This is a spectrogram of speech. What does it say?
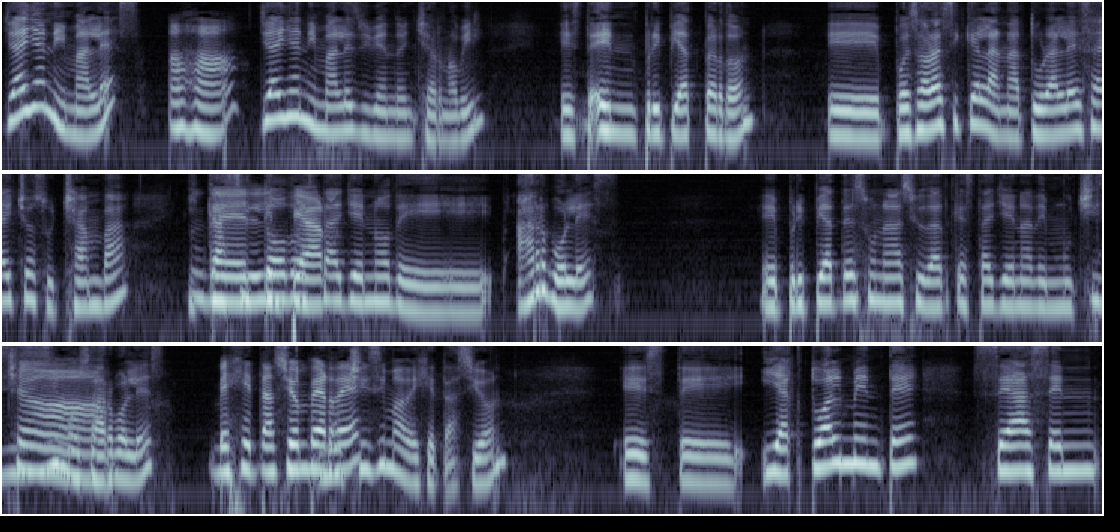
Ya hay animales, Ajá. ya hay animales viviendo en Chernobyl, este, en Pripyat, perdón. Eh, pues ahora sí que la naturaleza ha hecho su chamba y De casi todo está lleno de árboles. Eh, Pripyat es una ciudad que está llena de muchísimos árboles Vegetación verde. muchísima vegetación. Este, y actualmente se hacen,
